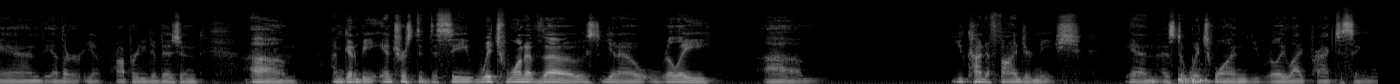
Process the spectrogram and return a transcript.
and the other, you know, property division. Um, I'm going to be interested to see which one of those, you know, really um, you kind of find your niche in as to which one you really like practicing more.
